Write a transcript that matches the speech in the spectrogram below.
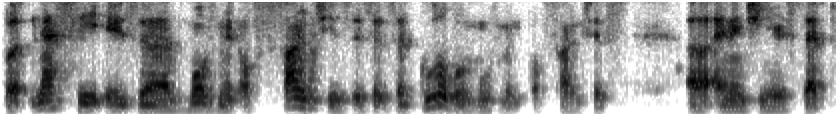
but NESSE is a movement of scientists, it's, it's a global movement of scientists uh, and engineers that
